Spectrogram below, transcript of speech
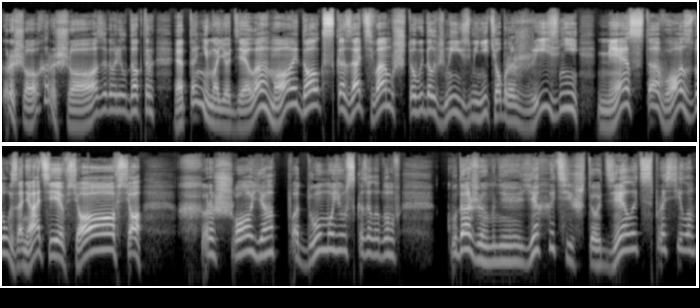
«Хорошо, хорошо», — заговорил доктор, — «это не мое дело. Мой долг сказать вам, что вы должны изменить образ жизни, место, воздух, занятия, все, все». «Хорошо, я подумаю», — сказал Обломов. «Куда же мне ехать и что делать?» — спросил он.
